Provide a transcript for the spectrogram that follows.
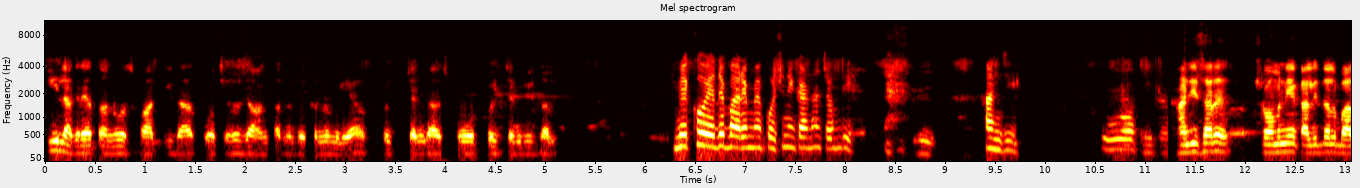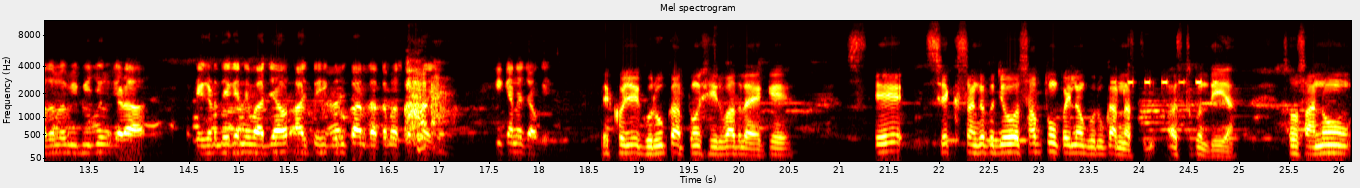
ਕੀ ਲੱਗ ਰਿਹਾ ਤੁਹਾਨੂੰ ਉਸ ਪਾਰਟੀ ਦਾ? ਕੁਝ ਰੁਝਾਨ ਤੁਹਾਨੂੰ ਦੇਖਣ ਨੂੰ ਮਿਲਿਆ? ਕੋਈ ਚੰਗਾ ਸਪੋਰਟ ਕੋਈ ਚੰਗੀ ਗੱਲ? ਵੇਖੋ ਇਹਦੇ ਬਾਰੇ ਮੈਂ ਕੁਝ ਨਹੀਂ ਕਹਿਣਾ ਚਾਹੁੰਦੀ। ਹਾਂਜੀ। ਹਾਂਜੀ ਸਰ ਸ਼੍ਰੋਮਣੀ ਅਕਾਲੀ ਦਲ ਬਾਦਲ ਬੀਬੀ ਜੀ ਨੂੰ ਜਿਹੜਾ ਟਿਕਟ ਦੇ ਕੇ ਨਿਵਾਜਿਆ ਔਰ ਅੱਜ ਤੁਸੀਂ ਗੁਰੂ ਘਰ ਦਾ ਤਮਸਤਕ ਹੋਏ। ਕੀ ਕਹਿਣਾ ਚਾਹੋਗੇ? ਦੇਖੋ ਜੀ ਗੁਰੂ ਘਰ ਤੋਂ ਆਸ਼ੀਰਵਾਦ ਲੈ ਕੇ ਸ- ਇਹ ਸਿੱਖ ਸੰਗਤ ਜੋ ਸਭ ਤੋਂ ਪਹਿਲਾਂ ਗੁਰੂ ਘਰ ਨਸਤ- ਨਸਤਕ ਹੁੰਦੀ ਆ। ਸੋ ਸਾਨੂੰ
